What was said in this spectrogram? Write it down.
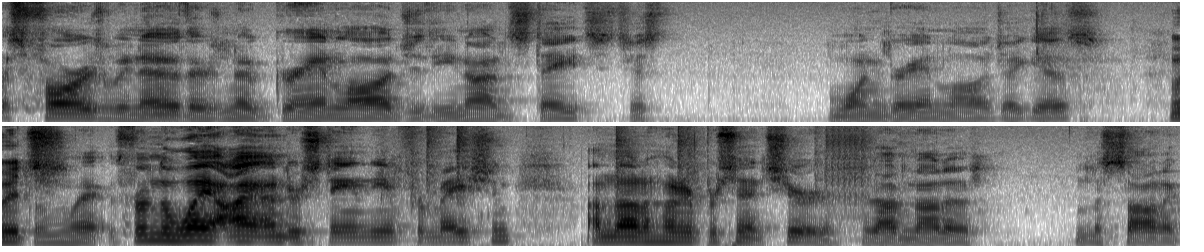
as far as we know, there's no Grand Lodge of the United States. Just one Grand Lodge, I guess. Which From, where, from the way I understand the information, I'm not 100% sure. 'cause I'm not a Masonic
